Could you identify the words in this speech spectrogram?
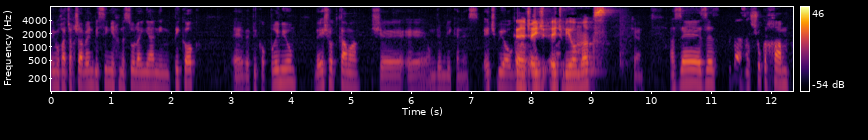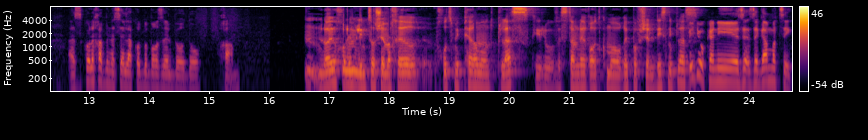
במיוחד שעכשיו NBC נכנסו לעניין עם פיקוק אה, ופיקוק פרימיום, ויש עוד כמה שעומדים להיכנס. HBO כן, יש HBO Max. כן, אז זה, זה, זה, זה שוק החם, אז כל אחד מנסה להכות בברזל בעודו חם. לא יכולים למצוא שם אחר חוץ מ Paramount Plus, כאילו, וסתם להיראות כמו rip-off של Disney Plus? בדיוק, אני, זה, זה גם מציק.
